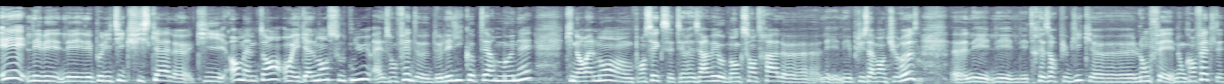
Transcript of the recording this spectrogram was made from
et les, politiques fiscales qui, en même temps, ont également soutenu, elles ont fait de, l'hélicoptère monnaie qui, normalement, on pensait que c'était réservé aux banques centrales euh, les, plus aventureuses. Euh, les, trésors publics euh, l'ont fait. Donc, en fait,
